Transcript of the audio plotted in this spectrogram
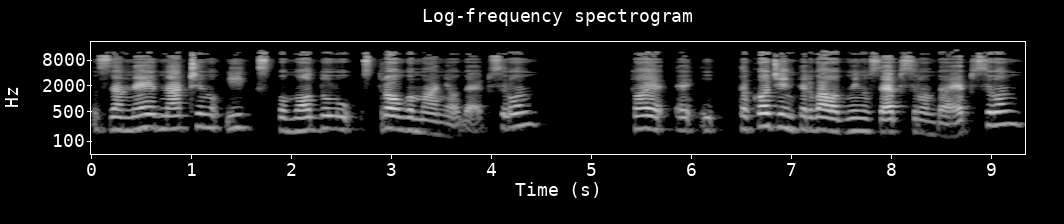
za nejednačinu x po modulu strogo manje od epsilon, to je e, takođe interval od minus epsilon do epsilon,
